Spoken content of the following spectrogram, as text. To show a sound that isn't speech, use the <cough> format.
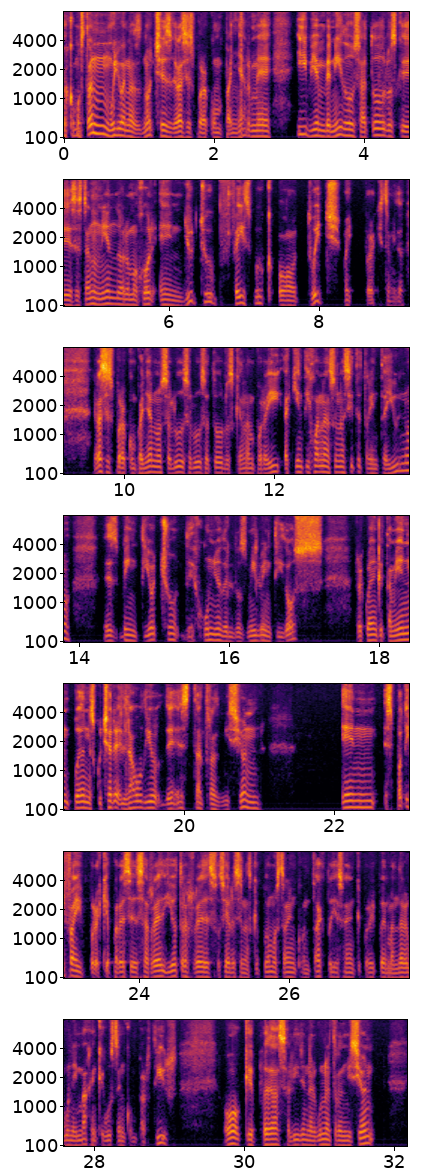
¿cómo están? Muy buenas noches, gracias por acompañarme y bienvenidos a todos los que se están uniendo a lo mejor en YouTube, Facebook o Twitch. Ay, por aquí está mi dedo. Gracias por acompañarnos, saludos, saludos a todos los que andan por ahí. Aquí en Tijuana son las 7:31, es 28 de junio del 2022. Recuerden que también pueden escuchar el audio de esta transmisión en Spotify, por aquí aparece esa red y otras redes sociales en las que podemos estar en contacto. Ya saben que por ahí pueden mandar alguna imagen que gusten compartir o que pueda salir en alguna transmisión.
